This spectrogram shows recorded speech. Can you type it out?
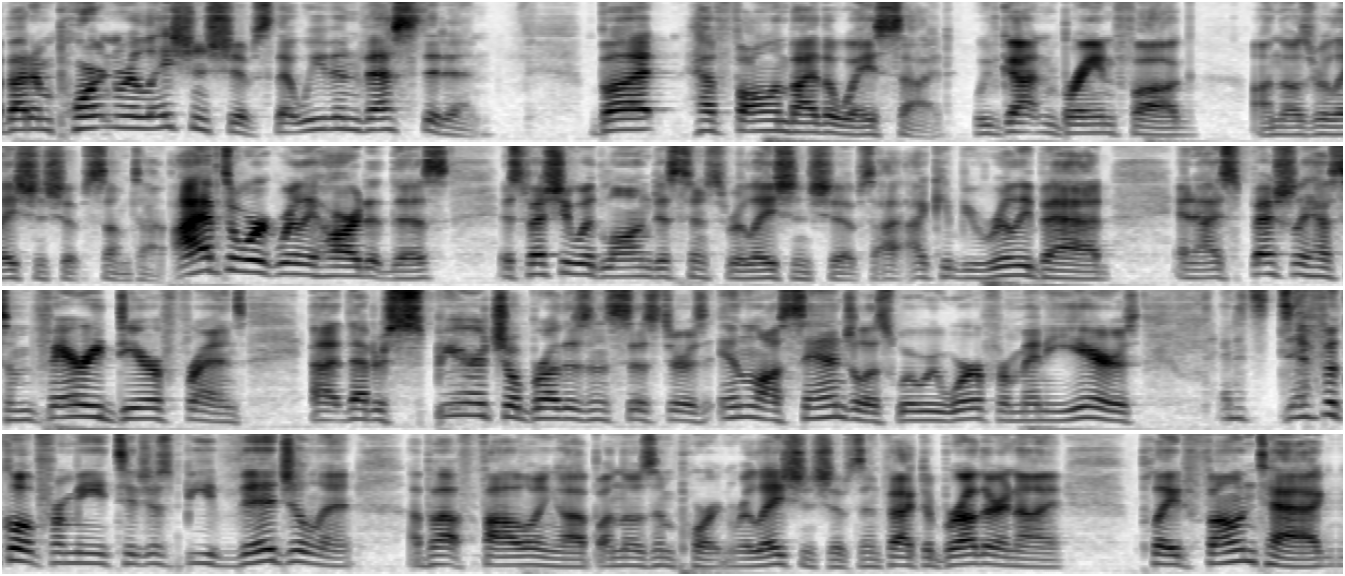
about important relationships that we've invested in? but have fallen by the wayside. We've gotten brain fog on those relationships sometimes. I have to work really hard at this, especially with long distance relationships. I, I could be really bad. And I especially have some very dear friends uh, that are spiritual brothers and sisters in Los Angeles, where we were for many years. And it's difficult for me to just be vigilant about following up on those important relationships. In fact, a brother and I played phone tag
